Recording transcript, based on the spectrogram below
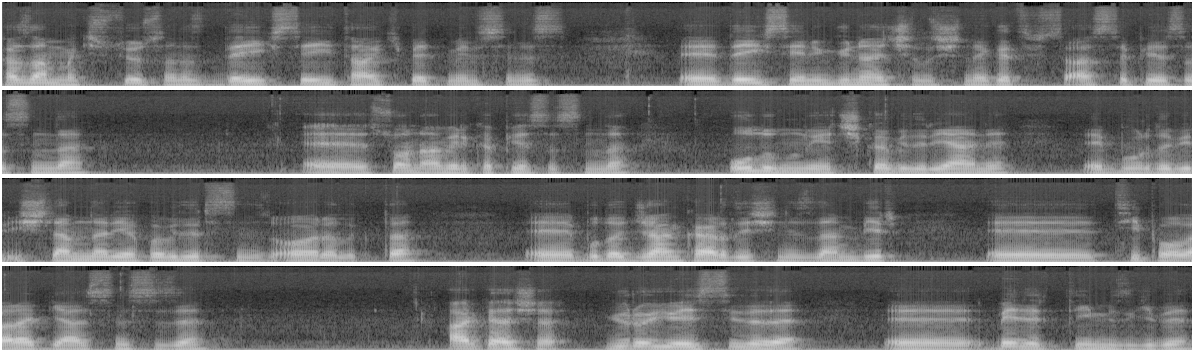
kazanmak istiyorsanız DXY'yi takip etmelisiniz. E, DXY'nin günü açılışı negatifse Asya piyasasında e, sonra Amerika piyasasında olumluya çıkabilir. Yani e, burada bir işlemler yapabilirsiniz o aralıkta. E, bu da can kardeşinizden bir e, tip olarak gelsin size. Arkadaşlar Euro USD'de de e, belirttiğimiz gibi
